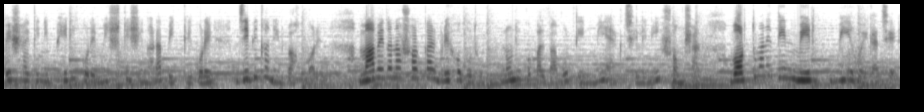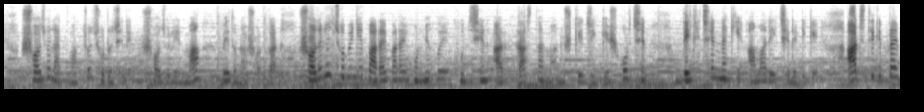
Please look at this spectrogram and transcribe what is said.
পেশায় তিনি ফেরি করে মিষ্টি সিঙ্গারা বিক্রি করে জীবিকা নির্বাহ করেন। মা বেদনা সরকার গৃহবধূ। ননীগোপাল বাবুর তিন মেয়ে, এক ছেলে নিয়ে সংসার। বর্তমানে তিন মেয়ের বিয়ে হয়ে গেছে। সজল একমাত্র ছোট ছেলে। সজলের মা বেদনা সরকার। সজলের ছবি নিয়ে পাড়ায় পাড়ায় হন্যে হয়ে খুঁজছেন আর রাস্তার মানুষকে জিজ্ঞেস করছেন, দেখেছেন নাকি আমার এই ছেলেটিকে? আজ থেকে প্রায়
